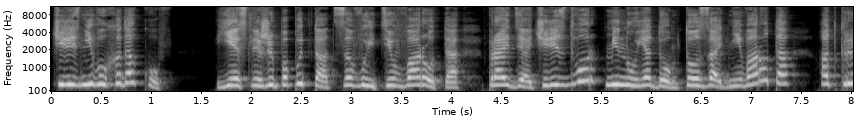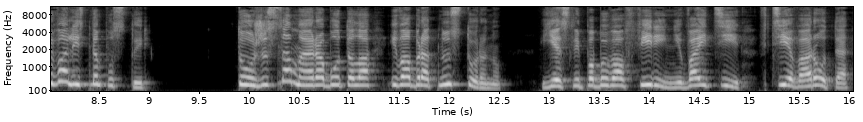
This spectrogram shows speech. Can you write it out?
через него ходаков. Если же попытаться выйти в ворота, пройдя через двор, минуя дом, то задние ворота – открывались на пустырь. То же самое работало и в обратную сторону. Если, побывав в Ферине, войти в те ворота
